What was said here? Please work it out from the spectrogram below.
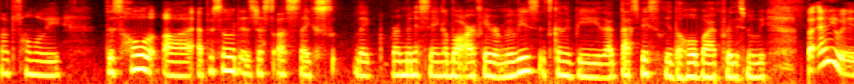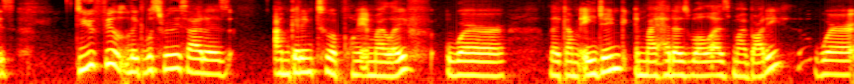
not this whole movie. This whole uh, episode is just us like like reminiscing about our favorite movies. It's gonna be that. That's basically the whole vibe for this movie. But anyways, do you feel like what's really sad is I'm getting to a point in my life where like I'm aging in my head as well as my body, where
